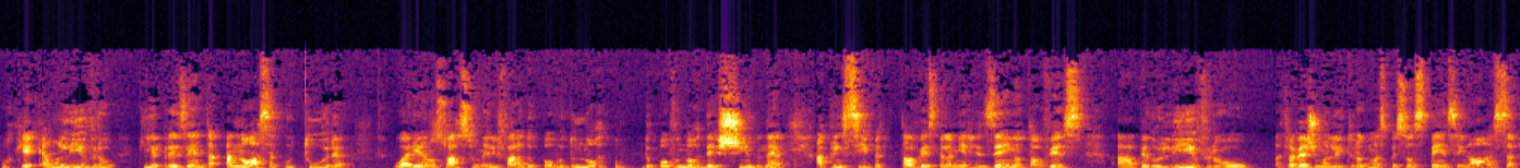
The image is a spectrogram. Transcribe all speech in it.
porque é um livro que representa a nossa cultura. O Ariano Suassuna ele fala do povo do, nor, do povo nordestino, né? A princípio, talvez pela minha resenha, ou talvez ah, pelo livro, ou através de uma leitura, algumas pessoas pensem, nossa,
